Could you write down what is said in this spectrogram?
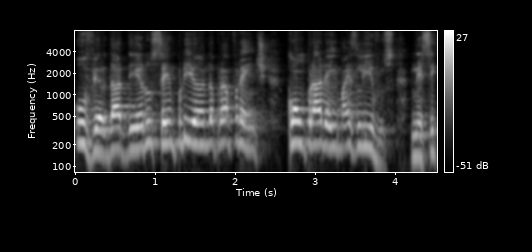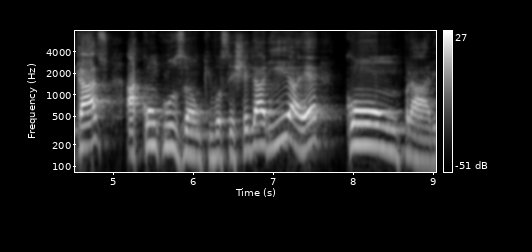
o verdadeiro sempre anda para frente. Comprarei mais livros. Nesse caso, a conclusão que você chegaria é comprarei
